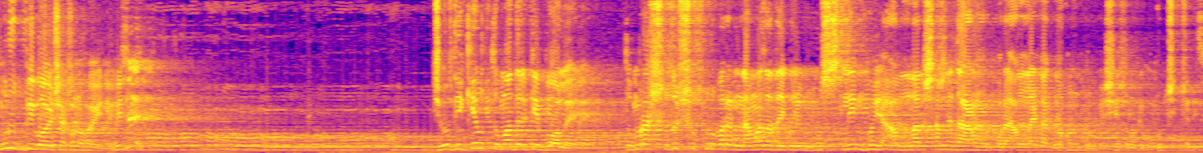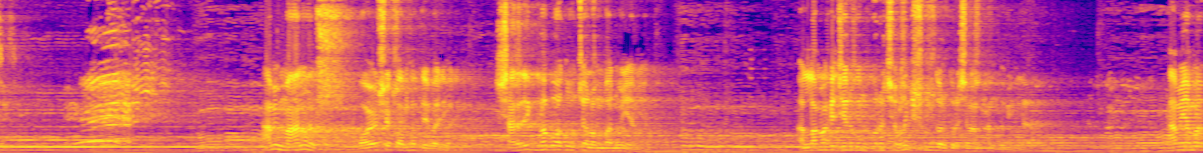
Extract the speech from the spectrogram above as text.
মুরব্বী বয়স এখনও হয়নি বুঝছে যদি কেউ তোমাদেরকে বলে, তোমরা শুধু শুক্রবারের নামাজ আদায় করে মুসলিম হয়ে আল্লাহর সামনে দাঁড়ানোর পরে আল্লাহ এটা গ্রহণ করবে, সে তোমাকে ভুল শিক্ষা দিচ্ছে আমি মানুষ, বয়সে কম হতে পারি, শারীরিকভাবে অত উচ্চ লম্বা নই আমি। আল্লাহ আমাকে যেরকম করেছে, অনেক সুন্দর করেছে, আলহামদুলিল্লাহ। আমি আমার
